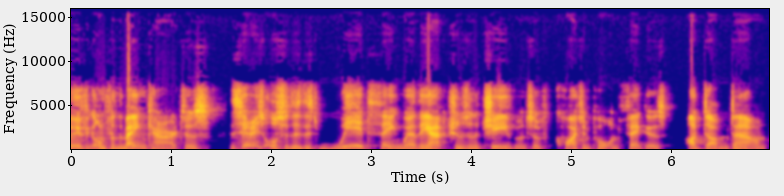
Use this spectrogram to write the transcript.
Moving on from the main characters, the series also does this weird thing where the actions and achievements of quite important figures are dumbed down,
